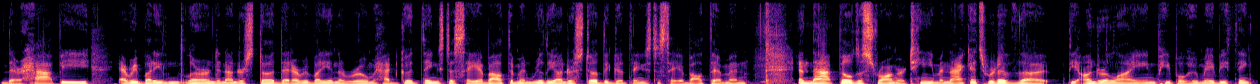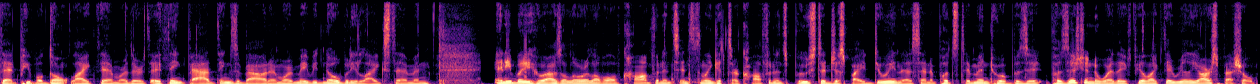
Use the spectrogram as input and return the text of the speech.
They're happy. Everybody learned and understood that everybody in the room had good things to say about them and really understood the good things to say about them. And and that builds a stronger team. And that gets rid of the the underlying people who maybe think that people don't like them or they think bad things about them or maybe nobody likes them and anybody who has a lower level of confidence instantly gets their confidence boosted just by doing this and it puts them into a posi- position to where they feel like they really are special.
